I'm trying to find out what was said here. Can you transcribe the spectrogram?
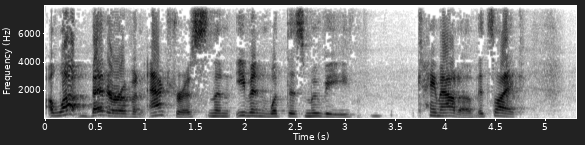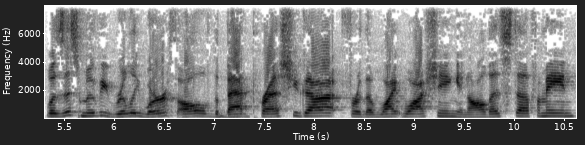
a lot better of an actress than even what this movie came out of. It's like, was this movie really worth all of the bad press you got for the whitewashing and all that stuff? I mean,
